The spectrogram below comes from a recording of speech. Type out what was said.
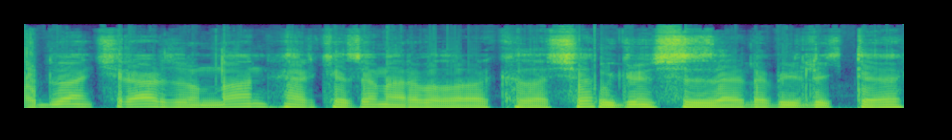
Adventure Erzurum'dan herkese merhabalar arkadaşlar. Bugün sizlerle birlikte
